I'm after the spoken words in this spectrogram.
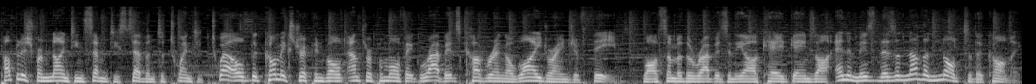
Published from 1977 to 2012, the comic strip involved anthropomorphic rabbits covering a wide range of themes. While some of the rabbits in the arcade games are enemies, there's another nod to the comic.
